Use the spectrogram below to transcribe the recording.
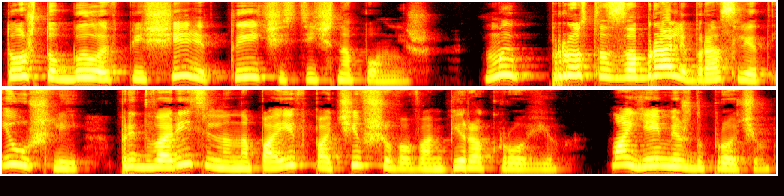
То, что было в пещере, ты частично помнишь. Мы просто забрали браслет и ушли, предварительно напоив почившего вампира кровью. Моей, между прочим.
